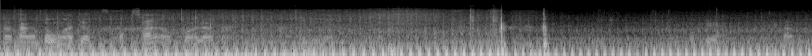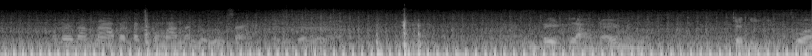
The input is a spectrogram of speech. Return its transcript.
ถ้าทางตรงอาจจะออกซ้าออกขวาแล้วโอเคครับเลยนำหน้าไปสักประมาณนั้นเดี๋ยววิ่งใส่เบรกหลังได้มันจะดีกว่า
